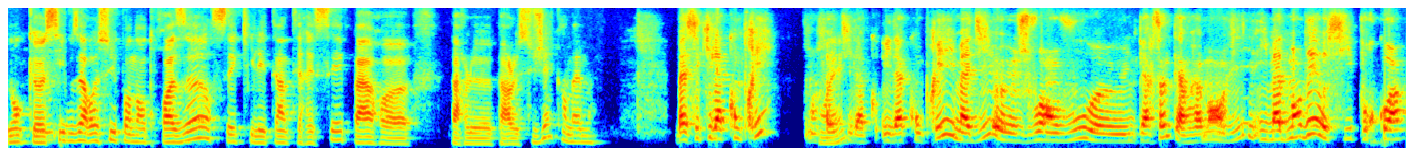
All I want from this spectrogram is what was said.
Donc, euh, s'il vous a reçu pendant trois heures, c'est qu'il était intéressé par, euh, par, le, par le sujet quand même. Bah, c'est qu'il a compris. En fait, il a, il a compris. Il m'a dit Je vois en vous une personne qui a vraiment envie. Il m'a demandé aussi pourquoi.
